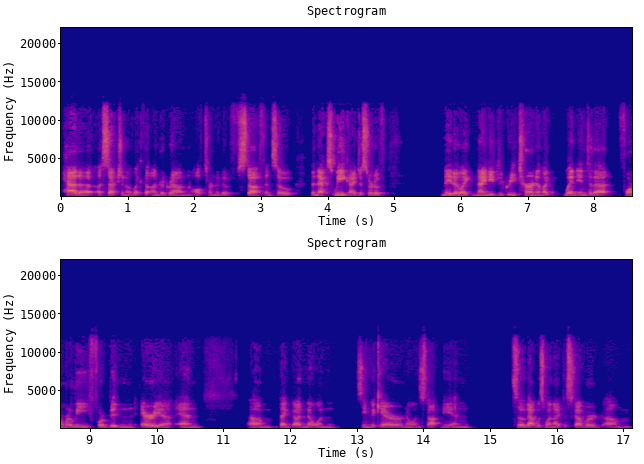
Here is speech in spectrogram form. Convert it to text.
had a, a section of like the underground alternative stuff. And so the next week I just sort of made a like 90 degree turn and like went into that formerly forbidden area. And um, thank God no one seemed to care or no one stopped me. And so that was when I discovered um,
